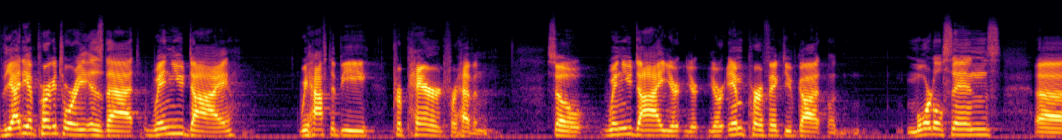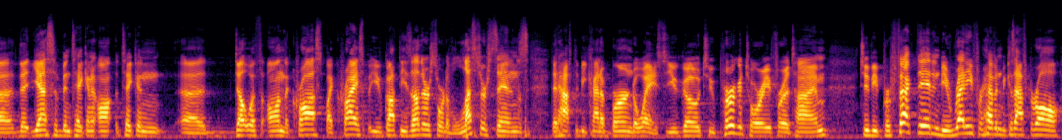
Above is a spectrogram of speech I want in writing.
The idea of purgatory is that when you die, we have to be prepared for heaven. So when you die, you're, you're, you're imperfect. You've got mortal sins uh, that, yes, have been taken, on, taken uh, dealt with on the cross by Christ, but you've got these other sort of lesser sins that have to be kind of burned away. So you go to purgatory for a time to be perfected and be ready for heaven because, after all,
